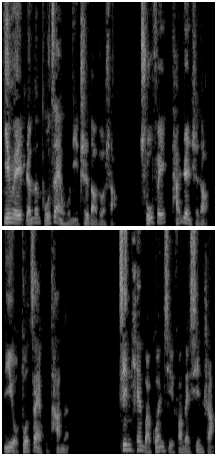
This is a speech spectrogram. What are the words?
因为人们不在乎你知道多少。除非他认识到你有多在乎他们，今天把关系放在心上，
